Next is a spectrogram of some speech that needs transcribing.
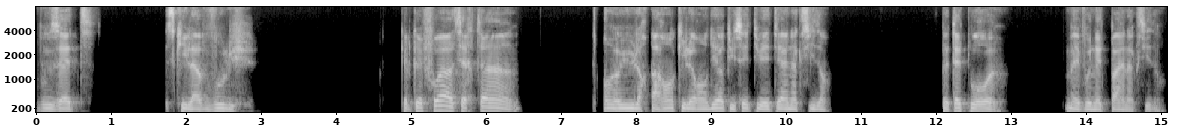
Vous êtes ce qu'il a voulu. Quelquefois, certains ont eu leurs parents qui leur ont dit, oh, tu sais, tu étais un accident. Peut-être pour eux, mais vous n'êtes pas un accident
